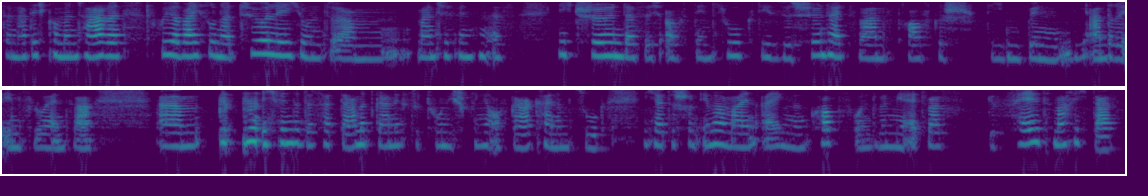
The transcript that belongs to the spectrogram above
dann hatte ich Kommentare, früher war ich so natürlich und ähm, manche finden es nicht schön, dass ich auf den Zug dieses Schönheitswahns draufgestiegen bin, wie andere Influencer. Ähm, ich finde, das hat damit gar nichts zu tun. Ich springe auf gar keinem Zug. Ich hatte schon immer meinen eigenen Kopf und wenn mir etwas gefällt, mache ich das.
